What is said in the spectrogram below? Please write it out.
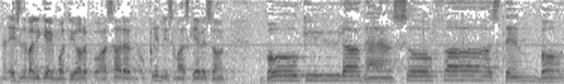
men jeg synes det var veldig gøy måte å gjøre det på. Han sa den opprinnelig som var skrevet sånn vår Gud, han er så fast en borg,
